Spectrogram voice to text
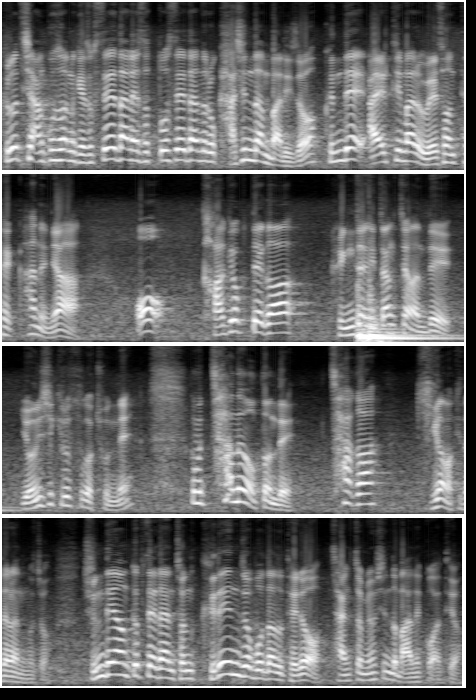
그렇지 않고서는 계속 세단에서 또 세단으로 가신단 말이죠. 근데 알티마를 왜 선택하느냐? 어, 가격대가 굉장히 짱짱한데 연식 키로수가 좋네? 그러면 차는 어떤데? 차가 기가 막히다라는 거죠. 준대형급 세단 전 그랜저보다도 되려 장점이 훨씬 더 많을 것 같아요.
